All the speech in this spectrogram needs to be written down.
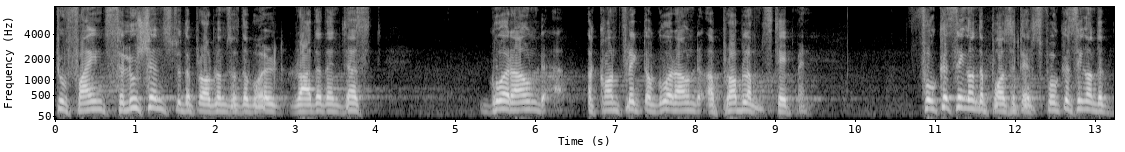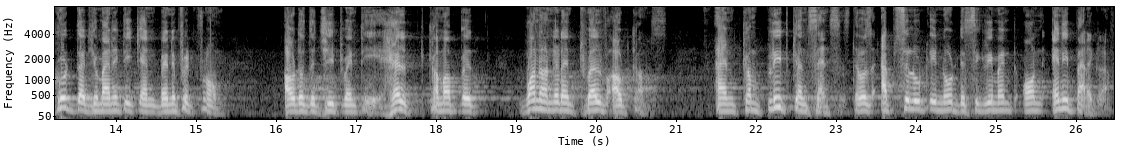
to find solutions to the problems of the world rather than just go around a conflict or go around a problem statement. Focusing on the positives, focusing on the good that humanity can benefit from out of the G20 helped come up with 112 outcomes and complete consensus. There was absolutely no disagreement on any paragraph.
